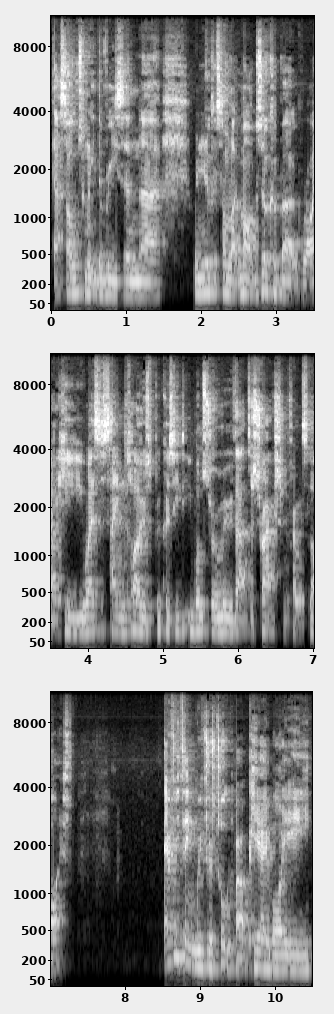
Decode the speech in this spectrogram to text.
That's ultimately the reason uh, when you look at someone like Mark Zuckerberg, right? He wears the same clothes because he, he wants to remove that distraction from his life everything we've just talked about, PAYE,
